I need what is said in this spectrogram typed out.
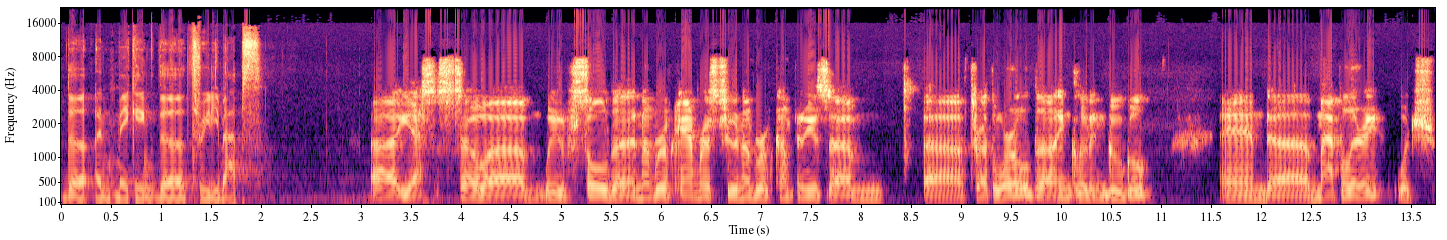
the and making the 3D maps? Uh, yes. So um, we've sold a, number of cameras to a number of companies um, uh, throughout the world, uh, including Google and uh, Mapillary, which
